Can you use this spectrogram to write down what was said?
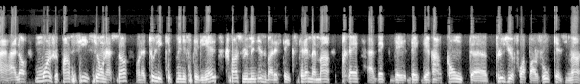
Ah, alors, moi, je pense si si on a ça, on a toute l'équipe ministérielle. Je pense que le ministre va rester extrêmement prêt avec des, des, des rencontres euh, plusieurs fois par jour, quasiment,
